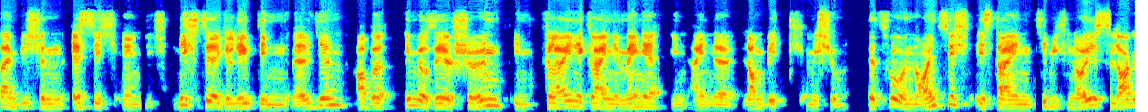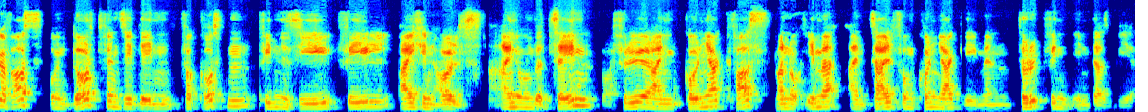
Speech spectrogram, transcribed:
Ein bisschen Essig ähnlich. Nicht sehr geliebt in Belgien, aber immer sehr schön in kleine, kleine Menge in eine Lambic-Mischung. Der 92 ist ein ziemlich neues Lagerfass und dort, wenn Sie den verkosten, finden Sie viel Eichenholz. 110 war früher ein Cognac-Fass, man noch immer ein Teil vom Cognac, die man zurückfindet in das Bier.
